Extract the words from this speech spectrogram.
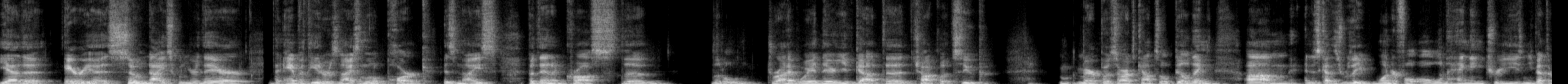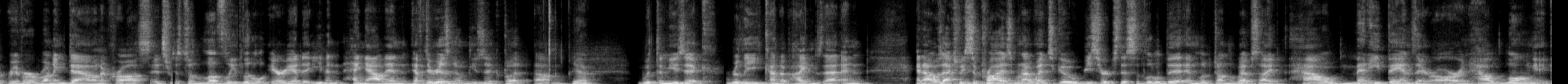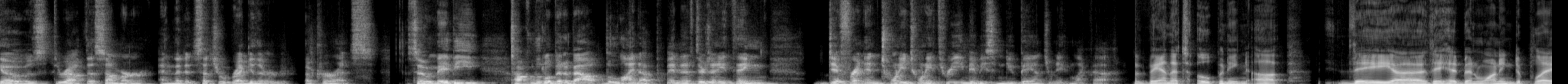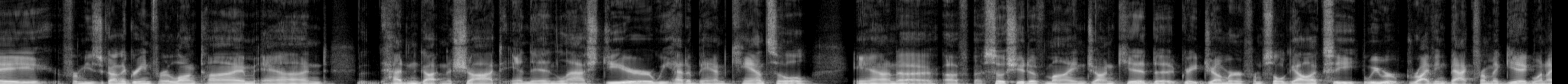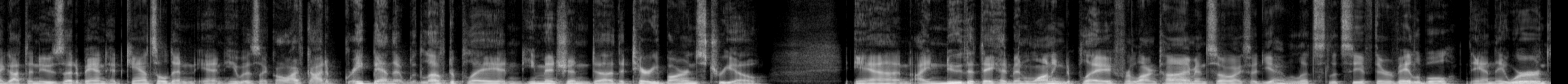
Yeah, the area is so nice when you're there. The amphitheater is nice, and little park is nice, but then across the little driveway there, you've got the chocolate soup Mariposa Arts Council building. Um, and it's got these really wonderful old hanging trees, and you've got the river running down across. It's just a lovely little area to even hang out in if there is no music, but um, yeah, with the music really kind of heightens that. And and I was actually surprised when I went to go research this a little bit and looked on the website how many bands there are and how long it goes throughout the summer, and that it's such a regular occurrence. So maybe talk a little bit about the lineup and if there's anything different in 2023? Maybe some new bands or anything like that? The band that's opening up, they uh, they had been wanting to play for Music on the Green for a long time and hadn't gotten a shot. And then last year we had a band cancel. And uh, a associate of mine, John Kidd, the great drummer from Soul Galaxy, we were driving back from a gig when I got the news that a band had canceled, and and he was like, "Oh, I've got a great band that would love to play," and he mentioned uh, the Terry Barnes Trio, and I knew that they had been wanting to play for a long time, and so I said, "Yeah, well, let's let's see if they're available." And they were,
